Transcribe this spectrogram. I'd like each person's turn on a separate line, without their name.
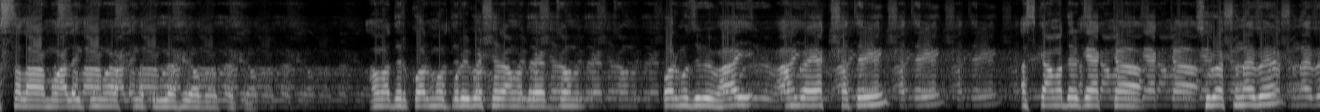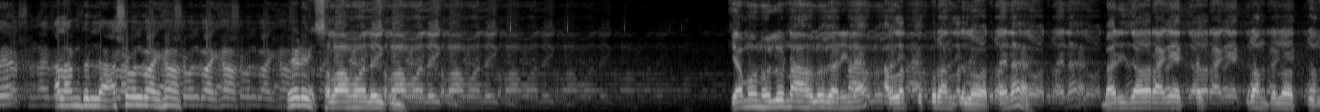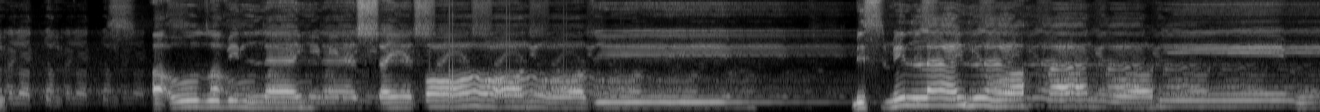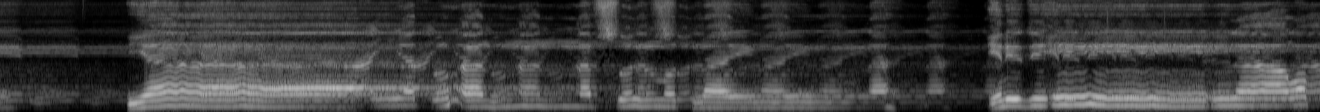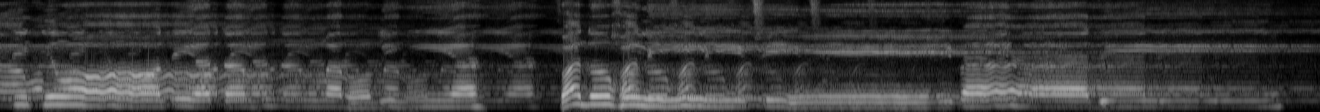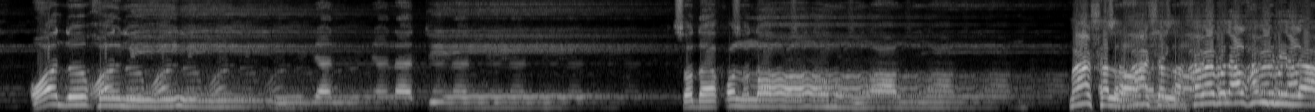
আসসালামু আলাইকুম রহমতুল্লাহ আমাদের কর্ম পরিবেশের আমাদের একজন কর্মজীবী ভাই আমরা একসাথে আজকে আমাদেরকে একটা সুরা শোনাবে আলহামদুলিল্লাহ। আশাবুল ভাই হ্যাঁ। Ready?
আসসালামু আলাইকুম। কেমন হলো না হলো জানি না। আল্লাহ তো কোরআন তেলাওয়াত তাই না? বাড়ি যাওয়ার আগে একটা কোরআন তেলাওয়াত করি। أعوذ بالله من الشيطان الرجيم. بسم الله الرحمن الرحيم. يا أيتها النفس المطمئنة ارجعي إلى ربك راضية مرضية. فادخلي في عبادي وادخلي جنتي صدق الله العظيم
মাশাআল্লাহ মাশাআল্লাহ সবাই বলে আলহামদুলিল্লাহ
